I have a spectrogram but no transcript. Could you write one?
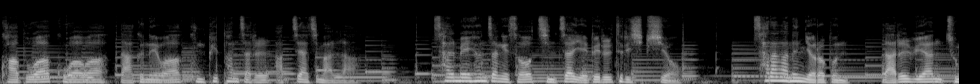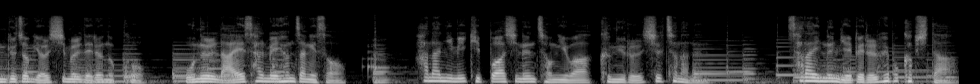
과부와 고아와 나그네와 궁핍한 자를 압제하지 말라. 삶의 현장에서 진짜 예배를 드리십시오. 사랑하는 여러분, 나를 위한 종교적 열심을 내려놓고 오늘 나의 삶의 현장에서 하나님이 기뻐하시는 정의와 긍휼을 실천하는 살아있는 예배를 회복합시다.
